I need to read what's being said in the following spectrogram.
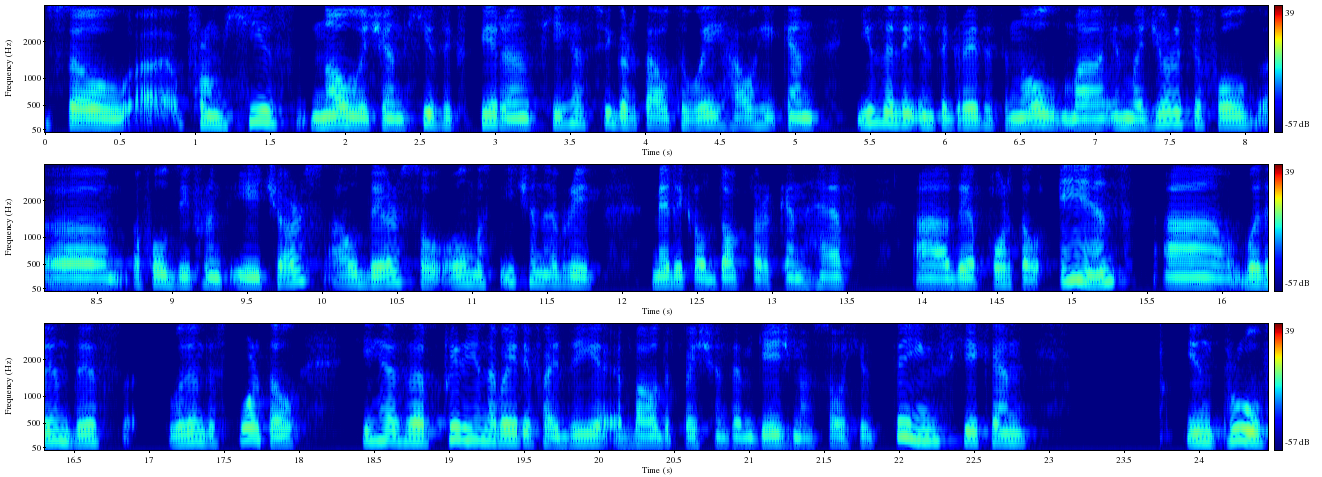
So uh, from his knowledge and his experience, he has figured out a way how he can easily integrate it in all uh, in majority of all uh, of all different EHRs out there. So almost each and every medical doctor can have uh, their portal, and uh, within this within this portal, he has a pretty innovative idea about the patient engagement. So he thinks he can improve,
